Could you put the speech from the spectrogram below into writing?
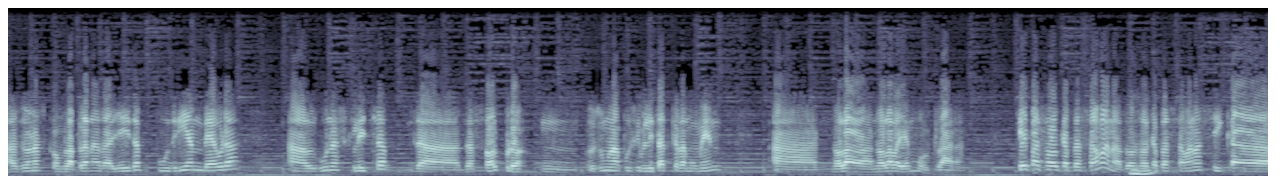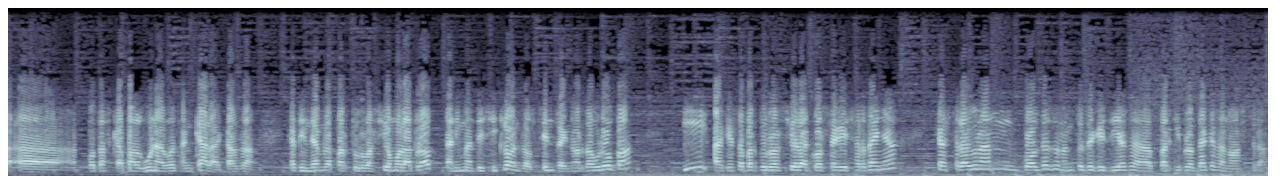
a zones com la plana de Lleida, podríem veure alguna escletxa de, de sol, però mm, és una possibilitat que de moment eh, no, la, no la veiem molt clara. Què passa el cap de setmana? Doncs el cap de setmana sí que eh, pot escapar alguna gota encara, a causa que tindrem la pertorbació molt a prop, tenim anticiclons al centre i nord d'Europa, i aquesta pertorbació de Còrsega i Sardenya que estarà donant voltes durant tots aquests dies eh, per aquí prop de casa nostra.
